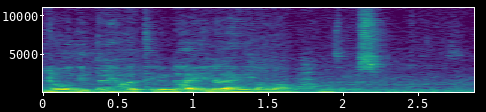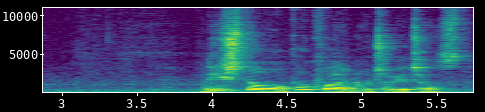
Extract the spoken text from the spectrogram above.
ljudi prihvatili la ilaha illallah Muhammed Rasul. Ništa ovo pokvarno čovječanstvo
